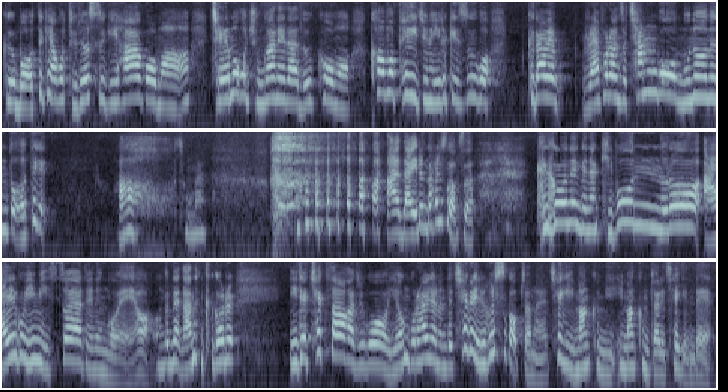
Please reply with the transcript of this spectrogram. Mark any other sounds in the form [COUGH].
그뭐 어떻게 하고 들여쓰기 하고 뭐 어? 제목은 중간에다 넣고 뭐 커버 페이지는 이렇게 쓰고 그 다음에 레퍼런스 참고 문헌은 또 어떻게 아우 정말 [LAUGHS] 아, 나 이런 거 할 수 없어. 그거는 그냥 기본으로 알고 이미 있어야 되는 거예요. 근데 나는 그거를 이제 책 사와가지고 연구를 하려는데 책을 읽을 수가 없잖아요. 책이 이만큼이, 이만큼짜리 책인데.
